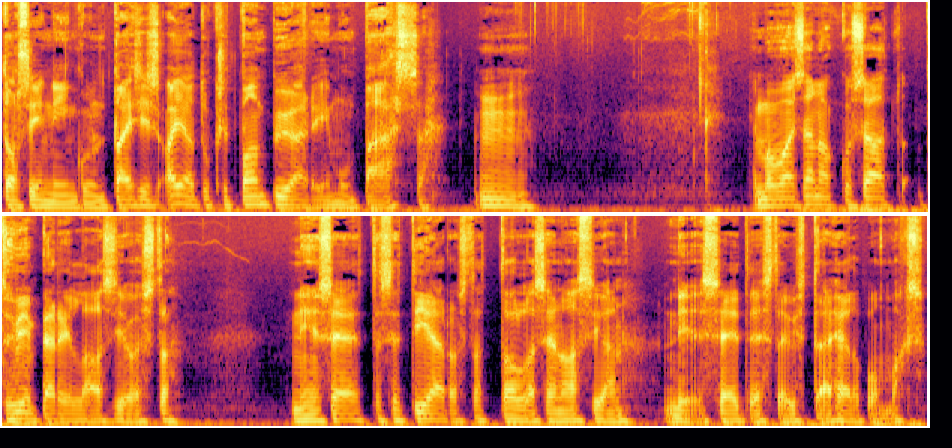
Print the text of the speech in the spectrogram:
tosi niin kuin, tai siis ajatukset vaan pyörii mun päässä. Mm. Ja mä voin sanoa, kun sä oot hyvin perillä asioista – niin se, että se tiedostat tollaisen asian, niin se ei tee sitä yhtään helpommaksi.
